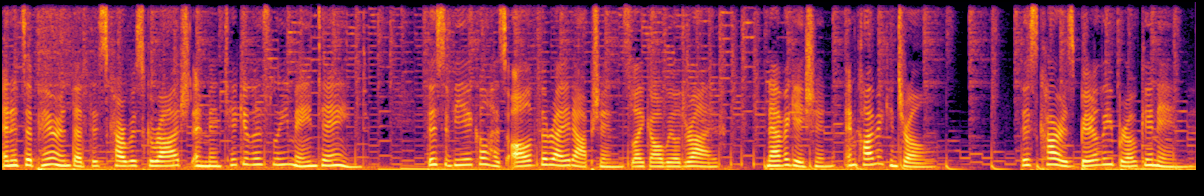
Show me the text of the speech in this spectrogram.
and it's apparent that this car was garaged and meticulously maintained. This vehicle has all of the right options like all-wheel drive, navigation, and climate control. This car is barely broken in.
